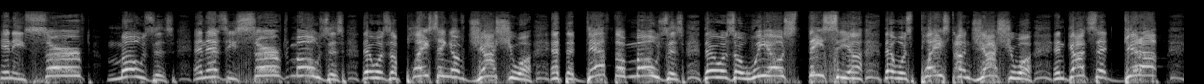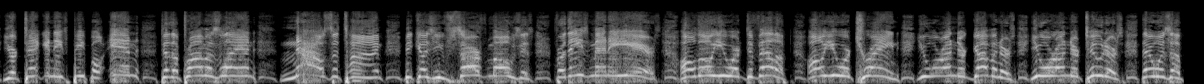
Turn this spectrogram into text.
and he served Moses. And as he served Moses, there was a placing of Joshua. At the death of Moses, there was a huios thesia that was placed on Joshua. And God said, get up. You're taking these people in to the promised land. Now's the time because you've served Moses for these many years. Although you were developed, although you were trained, you were under governors, you were under tutors, there was a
